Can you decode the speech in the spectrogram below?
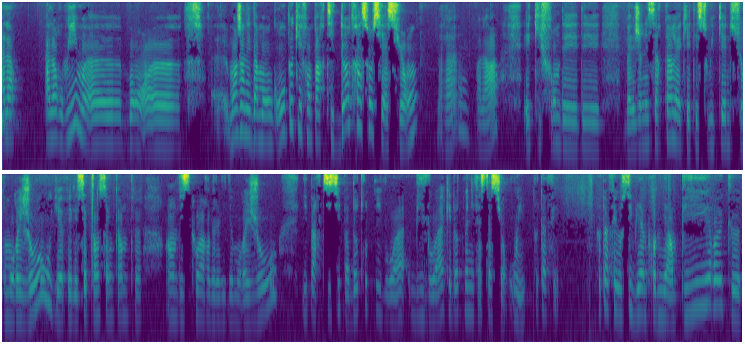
Alors, alors oui, euh, bon, moi j'en ai dans mon groupe qui font partie d'autres associations. Hein, voilà, et qui font des. des ben, J'en ai certains là qui étaient ce week-end sur Montrégeau, où il y avait les 750 ans d'histoire de la vie de Montrégeau. Ils participent à d'autres bivouacs, et d'autres manifestations. Oui, tout à fait. Tout à fait, aussi bien Premier Empire que,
